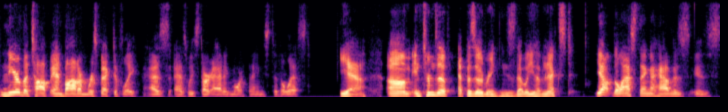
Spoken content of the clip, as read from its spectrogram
near the top and bottom respectively as as we start adding more things to the list. Yeah. Um in terms of episode rankings is that what you have next? Yeah the last thing i have is is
